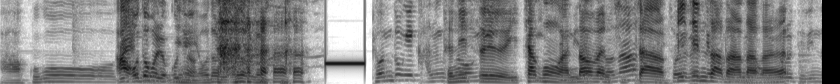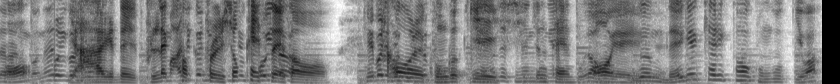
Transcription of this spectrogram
아, 그거 아, 얻어 걸렸군요. 예, 얻어, 얻어 걸렸습니다. 변동의 가능성이 드니스 있긴 2차 공 안 있습니다. 나오면 그러나 진짜 저희가 삐짐사다 나는. 드린다는 어? 거는 저희가 야, 근데 블랙 아직까지 퍼플 지금 쇼케이스에서 개발이 4월 되고 있을 거고. 궁극기 예, 현재 진행 시즌 중에 10. 있고요. 어, 예, 예, 지금 4개 캐릭터 궁극기와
